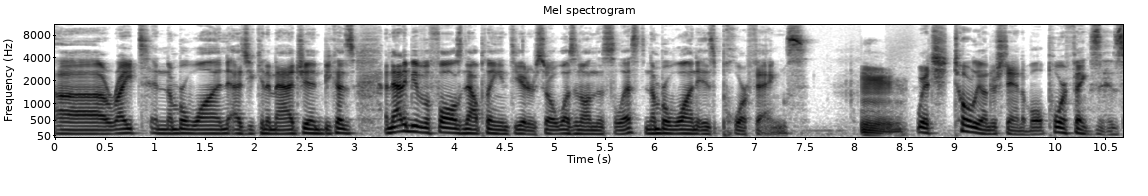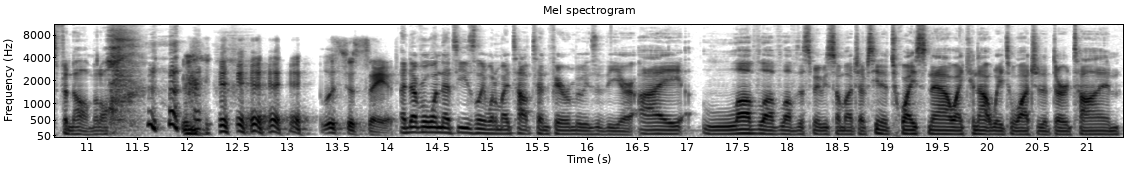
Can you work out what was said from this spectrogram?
Uh, right, and number one, as you can imagine, because Anatomy of a Fall is now playing in theaters, so it wasn't on this list. Number one is Poor Things, mm. which totally understandable. Poor Things is phenomenal. Let's just say it. Another one that's easily one of my top ten favorite movies of the year. I love, love, love this movie so much. I've seen it twice now. I cannot wait to watch it a third time.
